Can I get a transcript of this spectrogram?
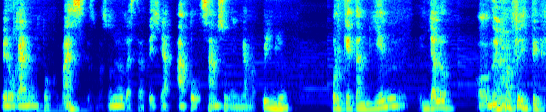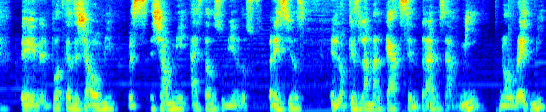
pero gano un poco más, es más o menos la estrategia Apple Samsung en gama premium, porque también, ya lo, o nuevamente, en el podcast de Xiaomi, pues Xiaomi ha estado subiendo sus precios en lo que es la marca central, o sea, Mi, no Redmi.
